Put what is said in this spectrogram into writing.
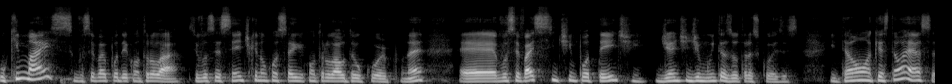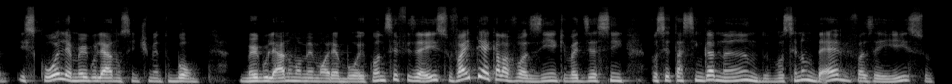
o que mais você vai poder controlar? Se você sente que não consegue controlar o teu corpo, né? É, você vai se sentir impotente diante de muitas outras coisas. Então a questão é essa: escolha mergulhar num sentimento bom, mergulhar numa memória boa. E quando você fizer isso, vai ter aquela vozinha que vai dizer assim: você está se enganando, você não deve fazer isso,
